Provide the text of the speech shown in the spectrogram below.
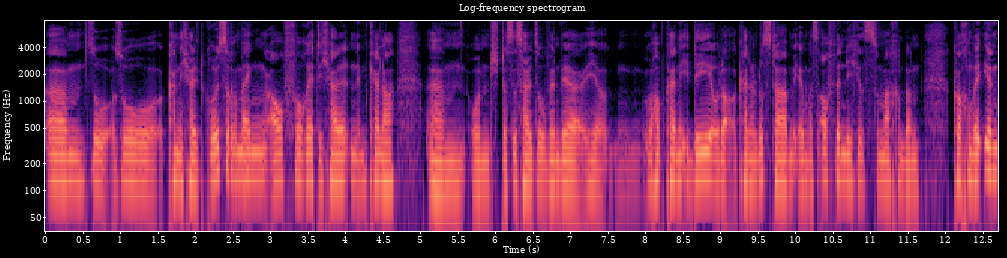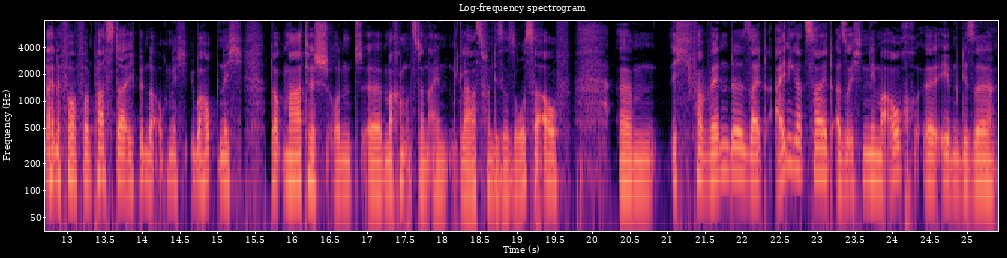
ähm, so, so kann ich halt größere Mengen auch vorrätig halten im Keller. Ähm, und das ist halt so, wenn wir hier überhaupt keine Idee oder keine Lust haben, irgendwas Aufwendiges zu machen, dann kochen wir irgendeine Form von Pasta. Ich bin da auch nicht, überhaupt nicht dogmatisch und äh, machen uns dann ein Glas von dieser Soße auf. Ähm, ich verwende seit einiger Zeit, also ich nehme auch äh, eben diese,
